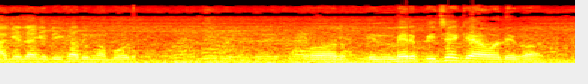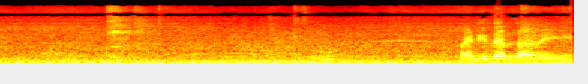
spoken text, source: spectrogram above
आगे जाके दिखा दूँगा बोर्ड। और इन मेरे पीछे क्या हो देखो आप। पाटीदार था भाई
